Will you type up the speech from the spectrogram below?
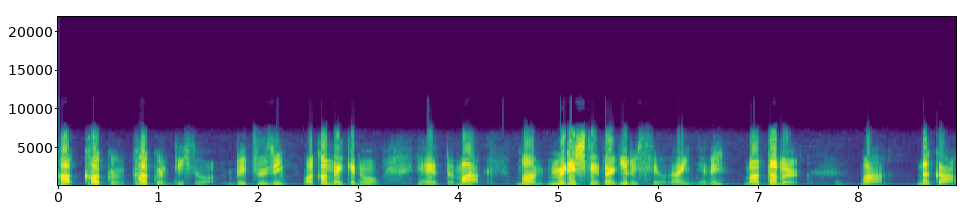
か、カー君、カー君って人は別人？わかんないけど、えっ、と、まあ、まあ、無理して投げる必要ないんでね。まあ、多分、まあ、なんか、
